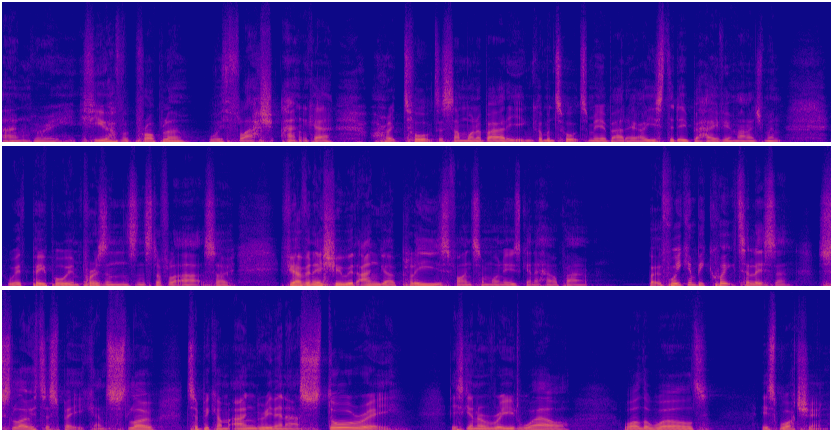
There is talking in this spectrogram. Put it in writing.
angry. If you have a problem with flash anger, right, talk to someone about it. You can come and talk to me about it. I used to do behavior management with people in prisons and stuff like that. So if you have an issue with anger, please find someone who's going to help out. But if we can be quick to listen, slow to speak, and slow to become angry, then our story is going to read well while the world is watching.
